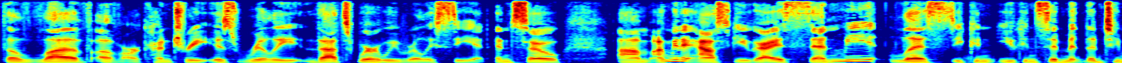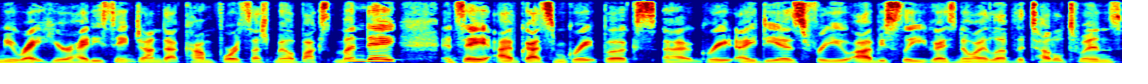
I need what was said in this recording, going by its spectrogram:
the love of our country is really that's where we really see it. And so um, I'm going to ask you guys send me lists. You can you can submit them to me right here HeidiSt.John.com forward slash mailbox Monday and say I've got some great books, uh, great ideas for you. Obviously, you guys know I love the Tuttle Twins.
